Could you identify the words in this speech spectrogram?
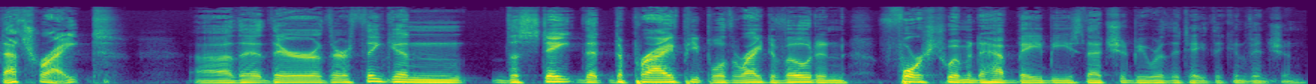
That's right. Uh, they're, they're they're thinking the state that deprived people of the right to vote and forced women to have babies that should be where they take the convention.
